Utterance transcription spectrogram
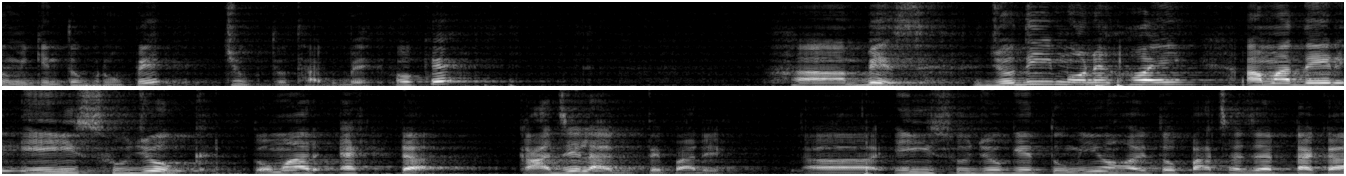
তুমি কিন্তু গ্রুপে যুক্ত থাকবে ওকে বেশ, যদি মনে হয় আমাদের এই সুযোগ তোমার একটা কাজে লাগতে পারে এই সুযোগে তুমিও হয়তো পাঁচ হাজার টাকা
